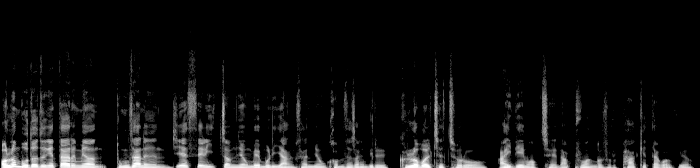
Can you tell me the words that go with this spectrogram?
언론 보도 등에 따르면 동사는 CSL 2.0 메모리 양산용 검사 장비를 글로벌 최초로 IDM 업체에 납품한 것으로 파악했다고 하고요.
